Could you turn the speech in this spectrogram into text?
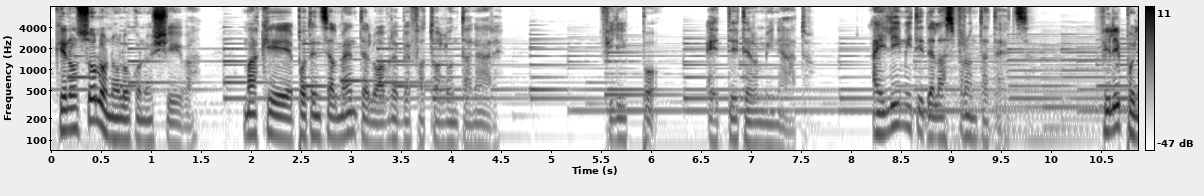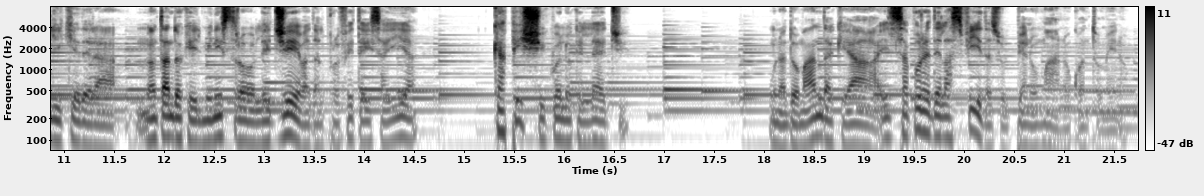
che non solo non lo conosceva, ma che potenzialmente lo avrebbe fatto allontanare. Filippo è determinato ai limiti della sfrontatezza. Filippo gli chiederà, notando che il ministro leggeva dal profeta Isaia, capisci quello che leggi? Una domanda che ha il sapore della sfida sul piano umano, quantomeno.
